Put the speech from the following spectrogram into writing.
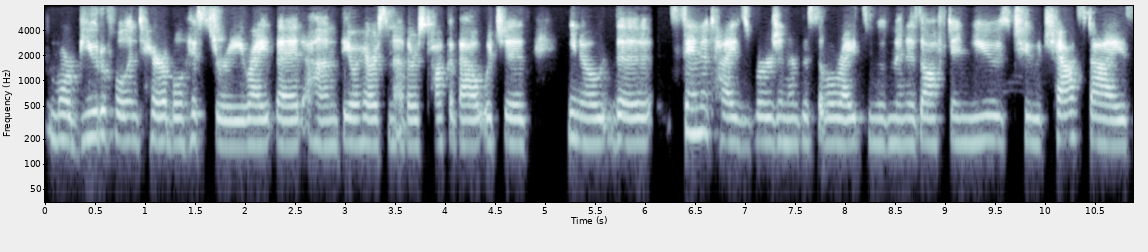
more beautiful and terrible history right that um, Theoharis and others talk about which is you know the sanitized version of the civil rights movement is often used to chastise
